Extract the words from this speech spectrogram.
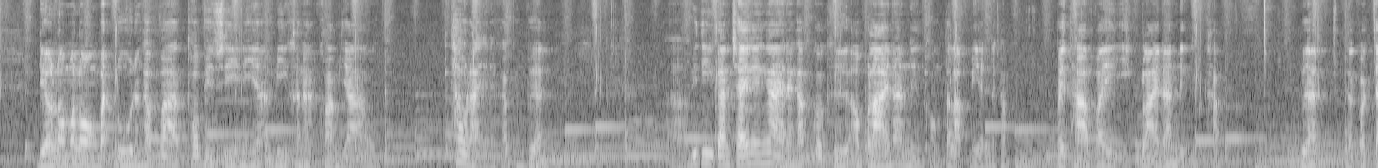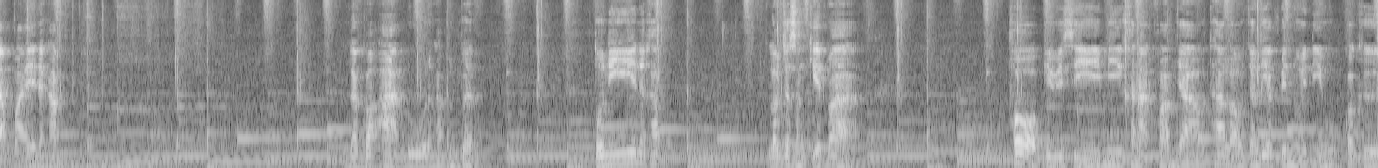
ๆเดี๋ยวเรามาลองวัดดูนะครับว่าท่อ PVC นี้มีขนาดความยาวเท่าไหร่นะครับเพื่อนๆวิธีการใช้ง่าย ๆนะครับ ก็คือเอาปลายด้านหนึ่งของตลับเมตรนะครับ ไปทาบไว้อีกปลายด้านหนึ่งครับ เพื่อนแล้วก็จับไว้นะครับ แล้วก็อ่านดูนะครับเพื่อนๆตัวนี้นะครับ เราจะสังเกตว่า ท่อ PVC มีขนาดความยาว ถ้าเราจะเรียกเป็นหน่วยนิ้วก็คือ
